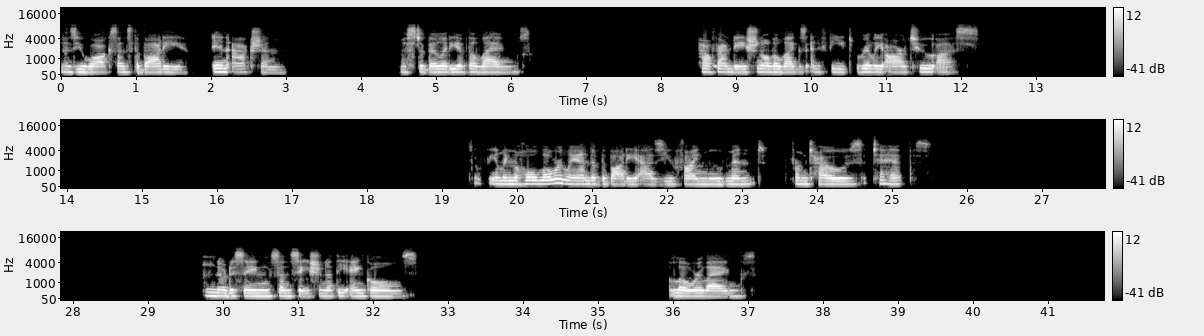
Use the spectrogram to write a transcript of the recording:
As you walk, sense the body in action, the stability of the legs, how foundational the legs and feet really are to us. So, feeling the whole lower land of the body as you find movement from toes to hips. Noticing sensation at the ankles, lower legs,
